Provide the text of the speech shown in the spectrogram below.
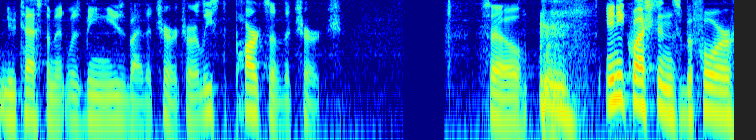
New Testament was being used by the church, or at least parts of the church. So, any questions before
